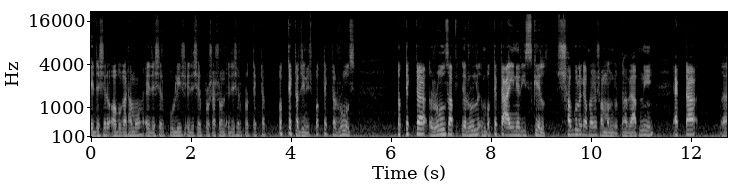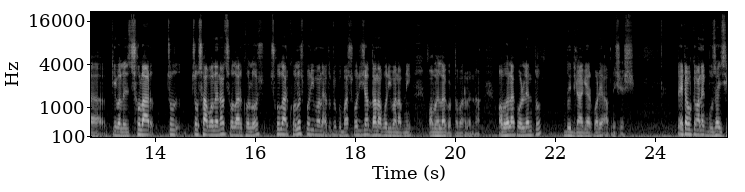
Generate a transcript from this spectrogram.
এই দেশের অবকাঠামো, এই দেশের পুলিশ, এই দেশের প্রশাসন, এই দেশের প্রত্যেকটা প্রত্যেকটা জিনিস, প্রত্যেকটা রুলস প্রত্যেকটা রুলস রুল, প্রত্যেকটা আইনের স্কেল, সবগুলোকে আপনাকে সম্মান করতে হবে। আপনি একটা কি বলে, ছোলার চোষা বলে না, ছোলার খোলস। ছোলার খোলস পরিমাণ এতটুকু বা সরিষার দানা পরিমাণ আপনি অবহেলা করতে পারবেন না। অবহেলা করলেন তো দুই দিন আগে আর পরে আপনি শেষ। তো এটা ওকে অনেক বুঝাইছি,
